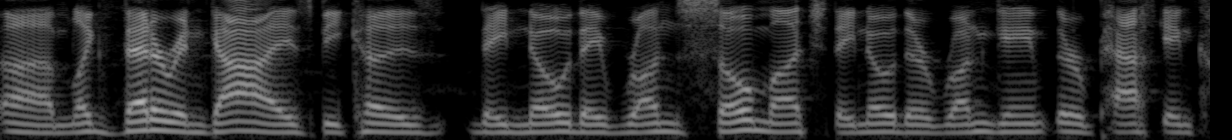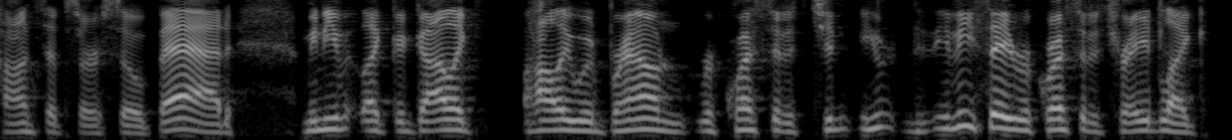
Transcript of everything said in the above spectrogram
um, like veteran guys because they know they run so much they know their run game their pass game concepts are so bad. I mean even like a guy like Hollywood Brown requested a didn't he say requested a trade like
